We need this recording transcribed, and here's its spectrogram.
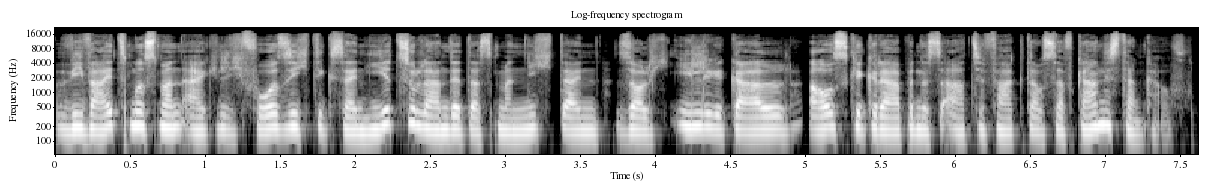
Wie weit muss man eigentlich vorsichtig sein hierzulande, dass man nicht ein solch illegal ausgegrabenes Artefakt aus Afghanistan kauft?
